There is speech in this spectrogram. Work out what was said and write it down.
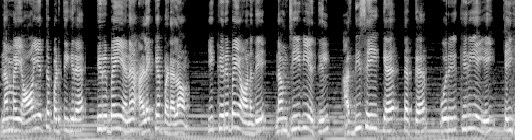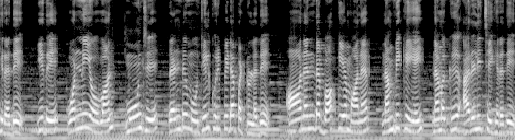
நம்மை ஆயத்தப்படுத்துகிற கிருபை என அழைக்கப்படலாம். இக்கிருபையானது நம் ஜீவியத்தில் அதிசயிக்கத்தக்க ஒரு கிரியையை செய்கிறது. இது ஒன்னியோவான் மூன்று ரெண்டு மூன்றில் குறிப்பிடப்பட்டுள்ளது. ஆனந்த பாக்கியமான நம்பிக்கையை நமக்கு அருளி செய்கிறது.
